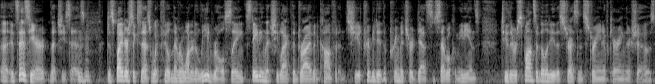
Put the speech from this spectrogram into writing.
uh, it says here that she says, despite her success, Whitfield never wanted a lead role, saying stating that she lacked the drive and confidence. She attributed the premature deaths of several comedians to the responsibility, the stress and strain of carrying their shows.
